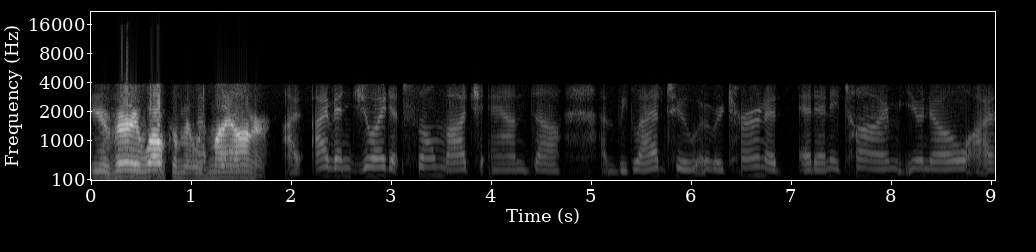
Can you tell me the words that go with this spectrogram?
You're very welcome. It was my honor. I, I've enjoyed it so much, and uh, I'd be glad to return it at any time. You know, I,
